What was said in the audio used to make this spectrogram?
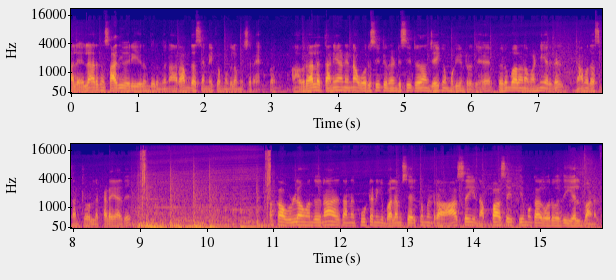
அதில் எல்லாருக்கும் சாதி வரி இருந்திருந்துன்னா ராமதாஸ் என்னைக்கும் முதலமைச்சராக இருப்பார் அவரால் தனியாக ஒரு சீட்டு ரெண்டு சீட்டு தான் ஜெயிக்க முடியுன்றது பெரும்பாலான வன்னியர்கள் ராமதாஸ் கண்ட்ரோலில் கிடையாது. திமுக உள்ளே வந்ததுன்னா அது தன்னை கூட்டணிக்கு பலம் சேர்க்கும் என்ற ஆசை நப்பாசை திமுக வருவது இயல்பானது.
